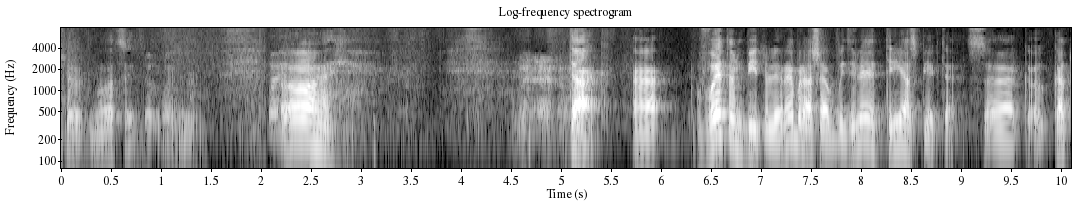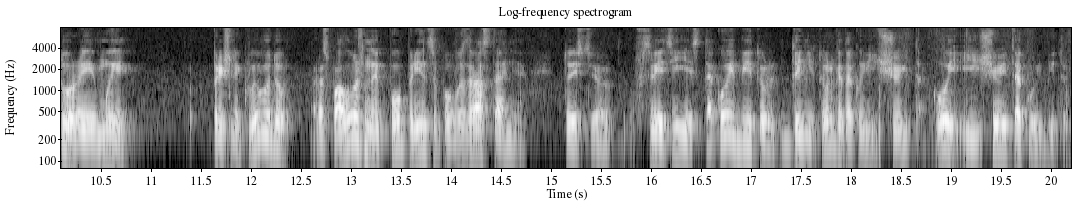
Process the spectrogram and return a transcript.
Все, молодцы. Ой. Так, в этом битуле Рэб Рашаб выделяет три аспекта, э, которые мы пришли к выводу, расположены по принципу возрастания. То есть э, в свете есть такой битуль, да не только такой, еще и такой, и еще и такой битуль.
